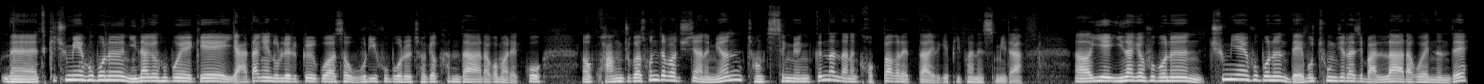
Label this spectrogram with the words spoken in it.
네, 특히 추미애 후보는 이낙연 후보에게 야당의 논리를 끌고 와서 우리 후보를 저격한다라고 말했고 어, 광주가 손잡아주지 않으면 정치 생명이 끝난다는 겁박을 했다 이렇게 비판했습니다. 어, 이에 이낙연 후보는 추미애 후보는 내부 총질하지 말라라고 했는데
